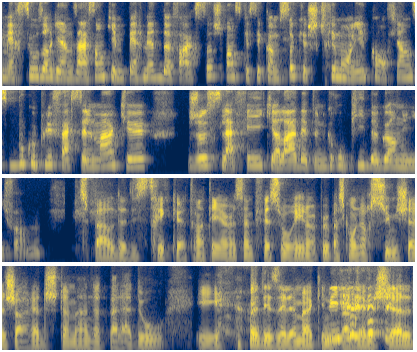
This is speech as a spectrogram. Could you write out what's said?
merci aux organisations qui me permettent de faire ça. Je pense que c'est comme ça que je crée mon lien de confiance beaucoup plus facilement que juste la fille qui a l'air d'être une groupie de gars en uniforme. Tu parles de District 31, ça me fait sourire un peu parce qu'on a reçu Michel Charette justement à notre balado et un des éléments qui nous parlait, Michel,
